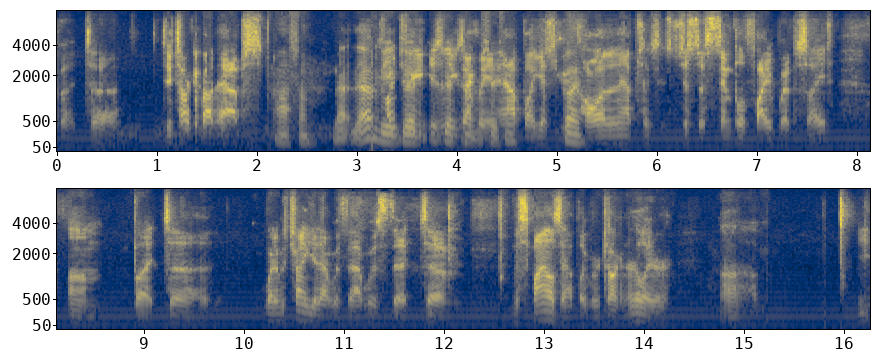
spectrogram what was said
But uh, to talk about apps, awesome. That that would be a good. Isn't good exactly an app. I guess you could call it an app. It's just a simplified website. Um, but uh, what I was trying to get at with that was that um, the Smiles app, like we were talking earlier, um, you,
